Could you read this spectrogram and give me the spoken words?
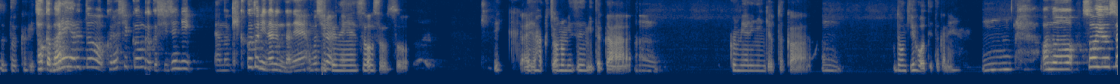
ずっとかけて。そっかバレエやるとクラシック音楽自然にあの聴くことになるんだね。面白い聞くね。そうそうそう。でっかい白鳥の湖とかうんクミアリ人形とかうん。ドン・キホーテとかね。うん。あのそういうさ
